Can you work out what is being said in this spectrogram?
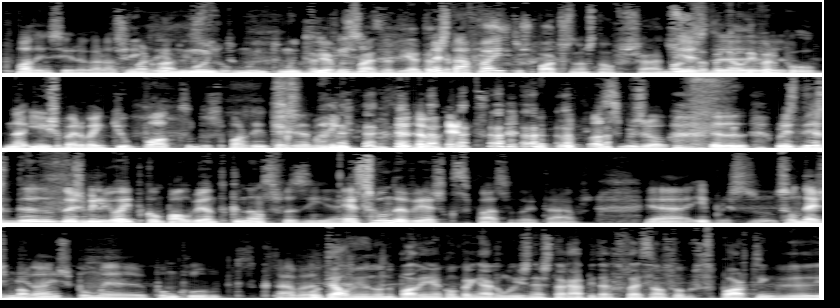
que podem ser agora ao Sim, Sporting claro, é muito, muito, muito Veremos difícil. mais adiante, mas até está feito. Os potes não estão fechados. Podes apanhar o Liverpool. Não, e espero bem que o pote do Sporting esteja bem aberto no próximo jogo. Eh, Por isso, desde 2008, com Paulo Bento, que não se fazia, é a segunda vez que se passa os oitavos, eh, e por isso são 10 milhões para, uma, para um clube que estava. O Telmo e o Nuno podem acompanhar o Luís nesta rápida reflexão sobre o Sporting. Eh,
